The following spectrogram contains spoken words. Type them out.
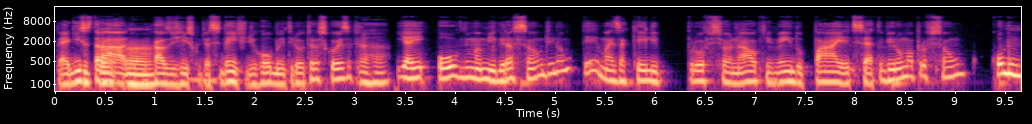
pegue estrada, ah. por causa de risco de acidente, de roubo, entre outras coisas. Aham. E aí houve uma migração de não ter mais aquele profissional que vem do pai, etc. Virou uma profissão comum.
